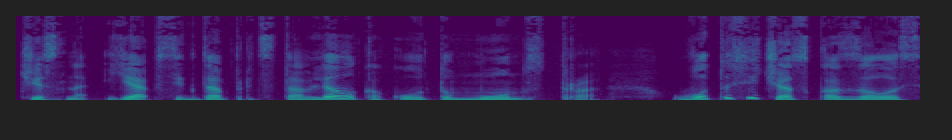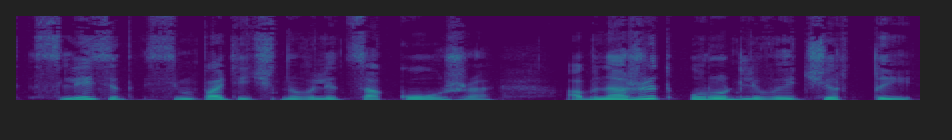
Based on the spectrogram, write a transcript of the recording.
Честно, я всегда представляла какого-то монстра. Вот и сейчас, казалось, слезет с симпатичного лица кожа, обнажит уродливые черты,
